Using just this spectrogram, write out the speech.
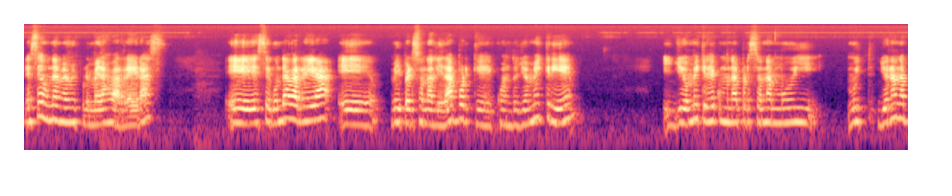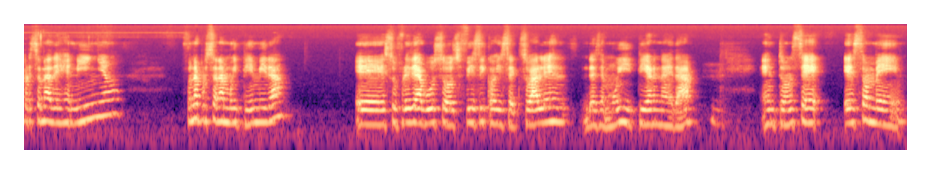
Esa es una de mis primeras barreras. Eh, segunda barrera, eh, mi personalidad, porque cuando yo me crié, yo me crié como una persona muy, muy, yo era una persona desde niño, fue una persona muy tímida, eh, sufrí de abusos físicos y sexuales desde muy tierna edad. Entonces, eso me,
